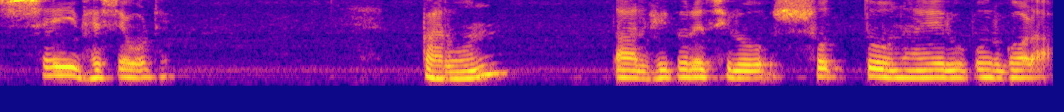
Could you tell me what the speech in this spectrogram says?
সেই ভেসে ওঠে। কারণ তার ভিতরে ছিল সত্য ন্যায়ের উপর গড়া।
